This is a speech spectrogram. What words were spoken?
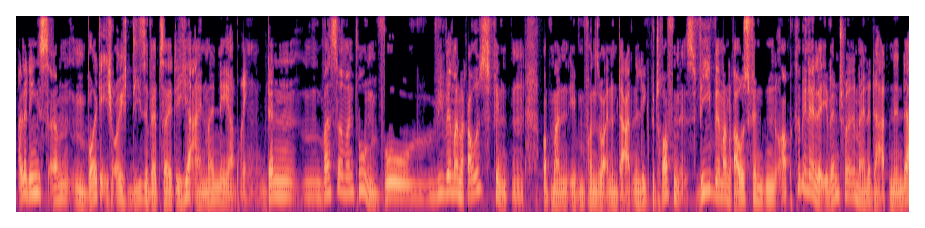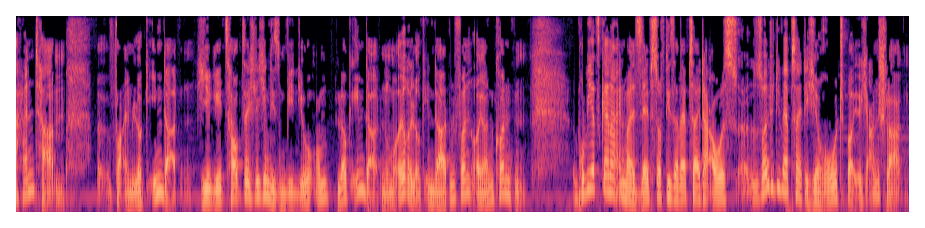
Allerdings ähm, wollte ich euch diese Webseite hier einmal näher bringen. Denn hm, was soll man tun? Wo, wie will man rausfinden, ob man eben von so einem Datenleak betroffen ist? Wie will man rausfinden, ob Kriminelle eventuell meine Daten in der Hand haben? Äh, vor allem Login-Daten. Hier geht es hauptsächlich in diesem Video um Login-Daten, um eure Login-Daten von euren Konten. Probiert es gerne einmal selbst auf dieser Webseite aus. Sollte die Webseite hier rot bei euch anschlagen,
